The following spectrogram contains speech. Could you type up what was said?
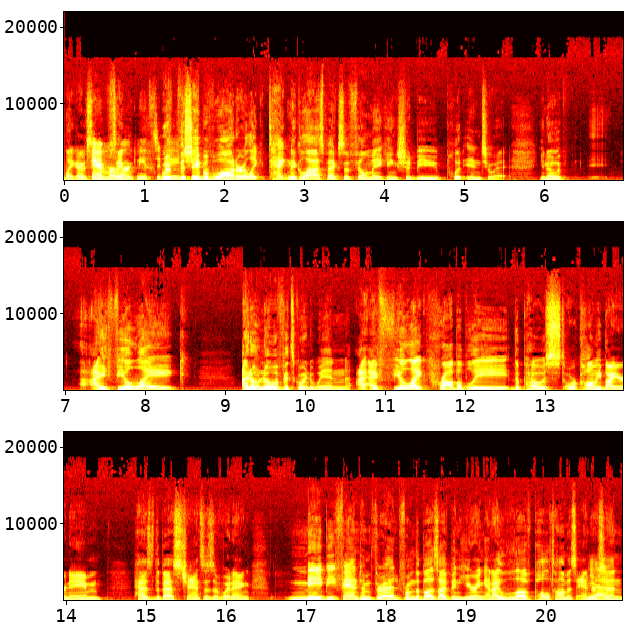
like I was camera saying work needs to with be. the shape of water like technical aspects of filmmaking should be put into it you know i feel like i don't know if it's going to win i, I feel like probably the post or call me by your name has the best chances of winning maybe phantom thread from the buzz i've been hearing and i love paul thomas anderson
